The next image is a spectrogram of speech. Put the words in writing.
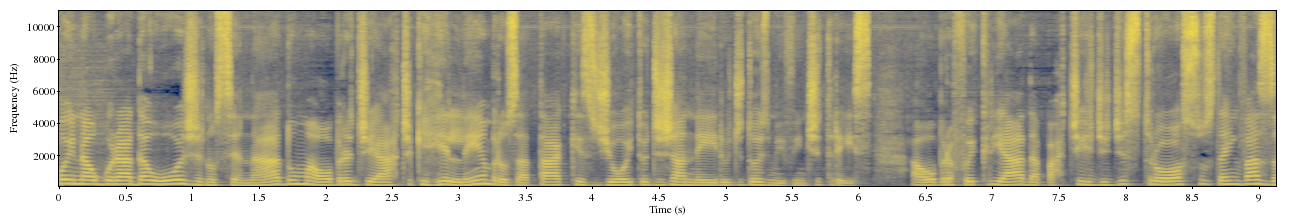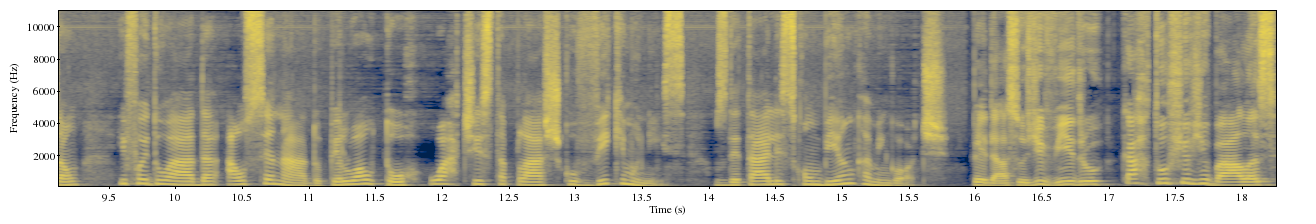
Foi inaugurada hoje no Senado uma obra de arte que relembra os ataques de 8 de janeiro de 2023. A obra foi criada a partir de destroços da invasão e foi doada ao Senado pelo autor, o artista plástico Vicky Muniz. Os detalhes com Bianca Mingotti. Pedaços de vidro, cartuchos de balas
